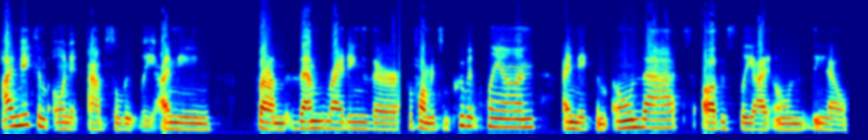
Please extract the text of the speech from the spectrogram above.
I make them own it absolutely. I mean, from them writing their performance improvement plan, I make them own that. Obviously, I own, you know,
